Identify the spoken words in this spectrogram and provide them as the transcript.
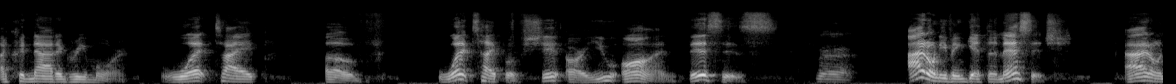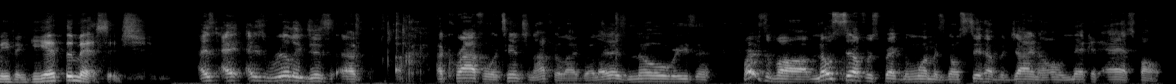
I could not agree more. What type of what type of shit are you on? This is Bruh. I don't even get the message. I don't even get the message. It's, it's really just a, a cry for attention. I feel like, bro. Like, there's no reason First of all, no self-respecting woman is gonna sit her vagina on naked asphalt.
